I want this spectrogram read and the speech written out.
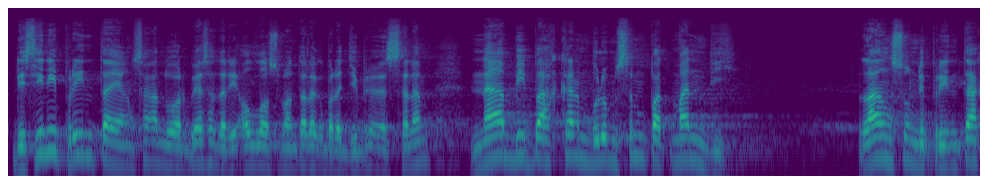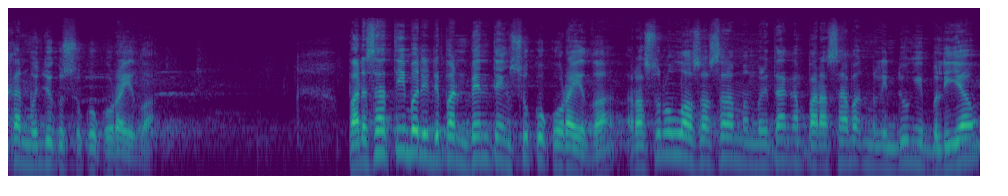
Di sini perintah yang sangat luar biasa dari Allah SWT kepada Jibril AS. Nabi bahkan belum sempat mandi. Langsung diperintahkan menuju ke suku Quraidha. Pada saat tiba di depan benteng suku Quraidha, Rasulullah SAW memerintahkan para sahabat melindungi beliau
